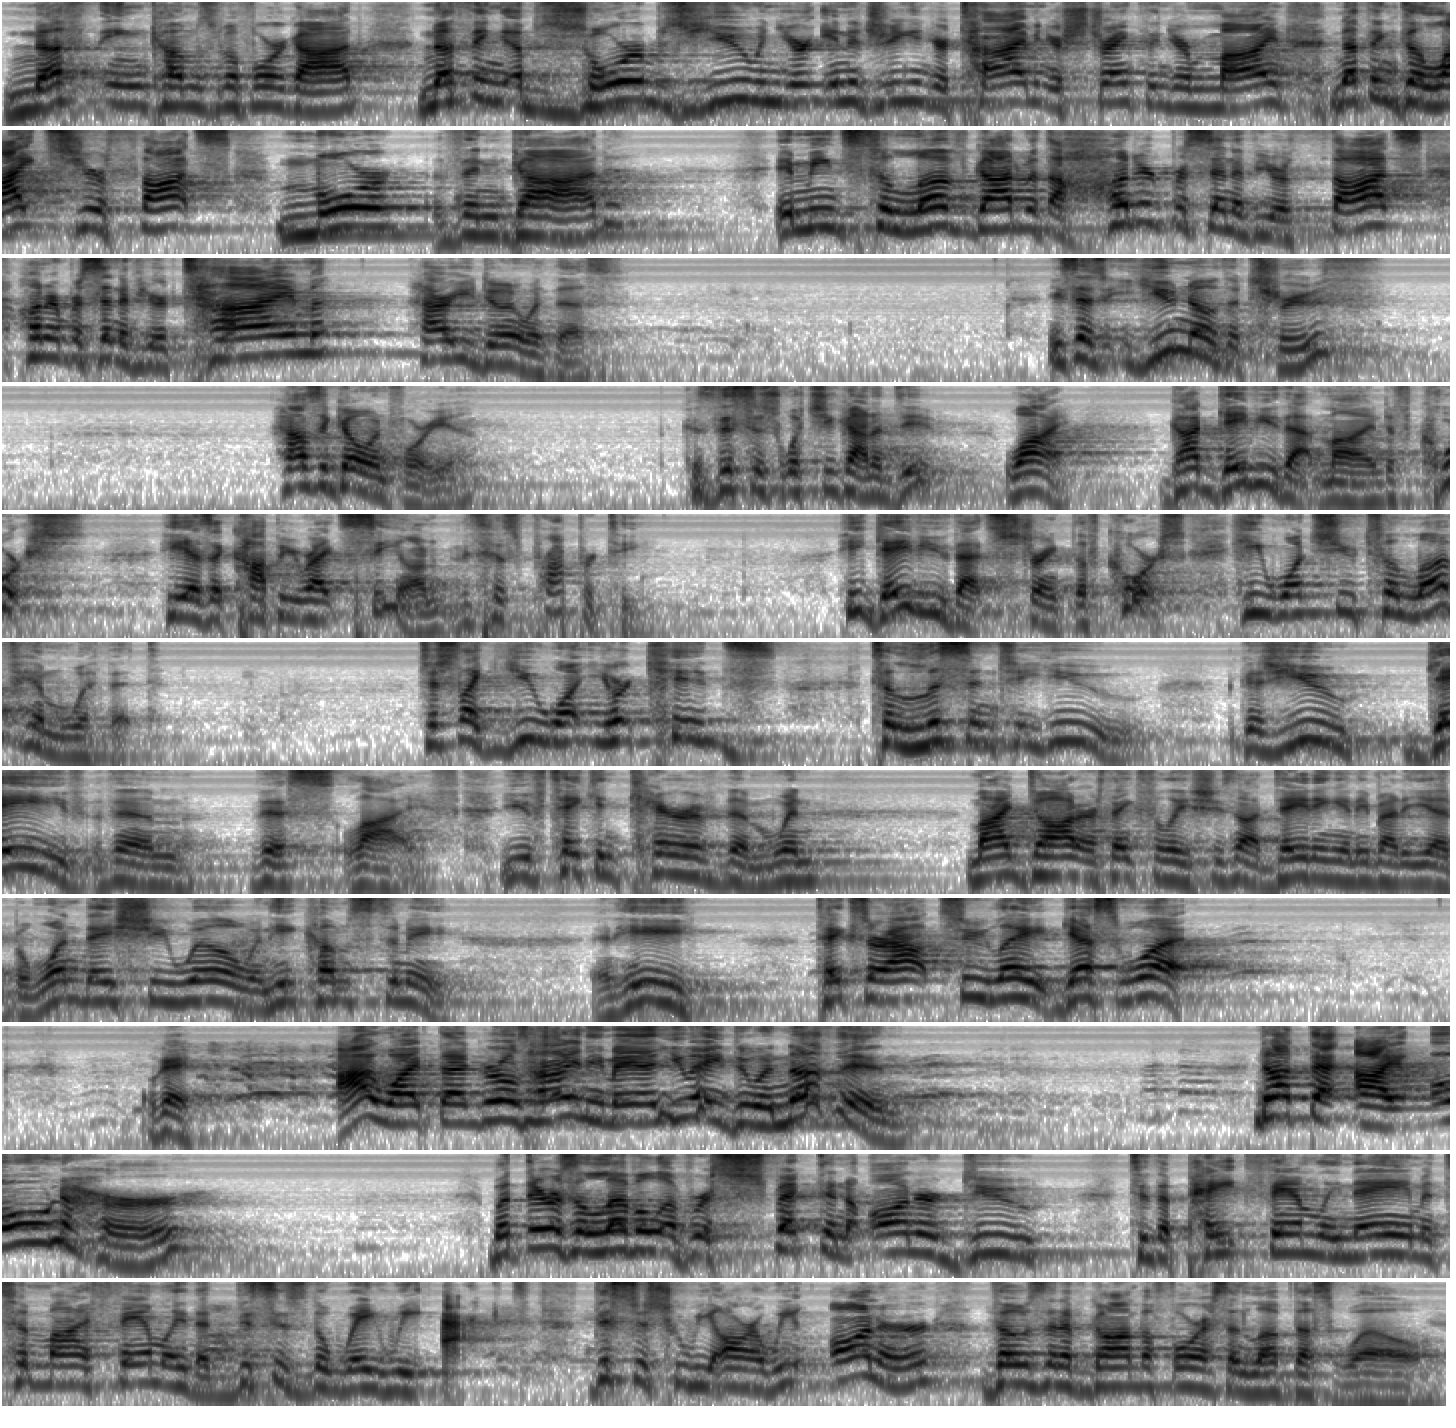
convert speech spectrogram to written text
Nothing comes before God. Nothing absorbs you and your energy and your time and your strength and your mind. Nothing delights your thoughts more than God. It means to love God with 100% of your thoughts, 100% of your time. How are you doing with this? He says, You know the truth. How's it going for you? Because this is what you got to do. Why? God gave you that mind, of course. He has a copyright C on it, it's His property. He gave you that strength, of course. He wants you to love Him with it. Just like you want your kids to listen to you because you gave them this life. You've taken care of them when my daughter, thankfully, she's not dating anybody yet, but one day she will when he comes to me and he takes her out too late. Guess what? Okay, I wiped that girl's hiney, man. You ain't doing nothing. Not that I own her, But there is a level of respect and honor due to the Pate family name and to my family that this is the way we act. This is who we are. We honor those that have gone before us and loved us well.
